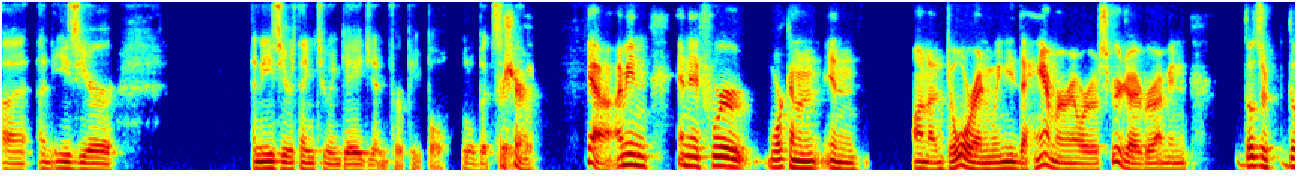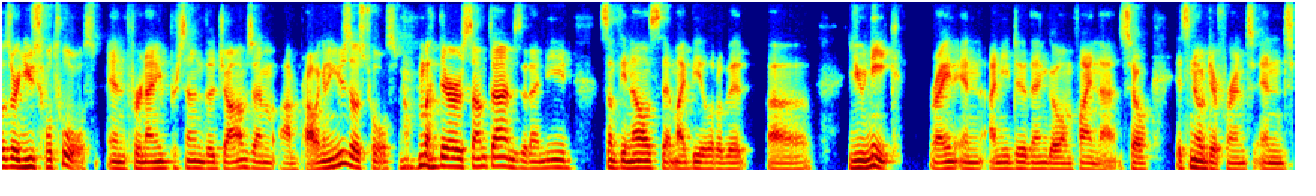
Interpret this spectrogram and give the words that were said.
uh, an easier, an easier thing to engage in for people a little bit. Safer. For sure. Yeah, I mean, and if we're working in on a door and we need the hammer or a screwdriver, I mean, those are those are useful tools. And for 90% of the jobs i'm i'm probably going to use those tools. But there are some times that i need something else that might be a little bit uh, unique right? And i need to then go and find that. So it's no different. And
